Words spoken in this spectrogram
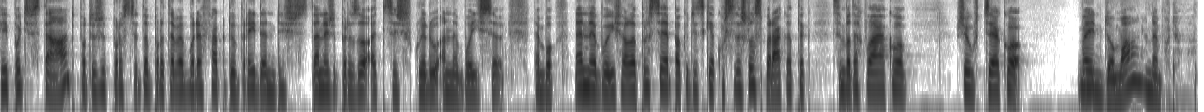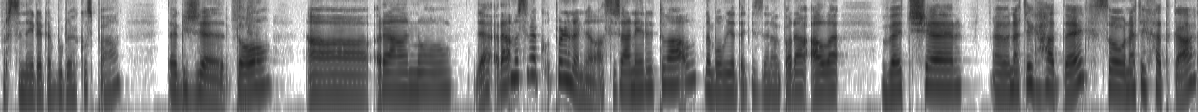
hej, pojď vstát, protože prostě to pro tebe bude fakt dobrý den, když staneš brzo, ať jsi v klidu a nebojíš se, nebo ne, nebojíš, ale prostě pak vždycky, jako si zašlo sprákat, tak jsem byla taková jako, že už chci jako být doma, nebo doma, prostě nejde, nebudu jako spát. Takže to a ráno, ráno jsem jako úplně neměla asi žádný rituál, nebo mě teď nic nenapadá, ale večer eh, na těch hatech jsou, na těch chatkách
